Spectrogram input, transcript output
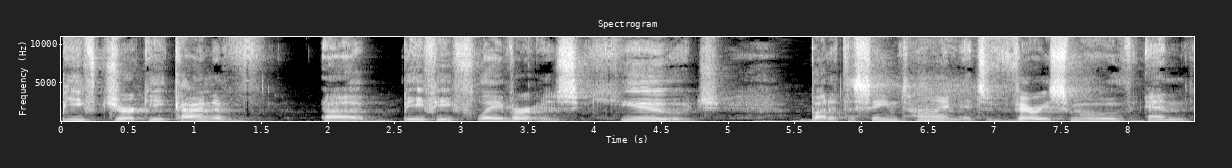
beef jerky kind of uh, beefy flavor is huge. But at the same time, it's very smooth, and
